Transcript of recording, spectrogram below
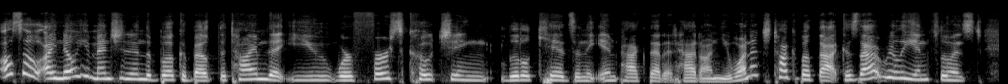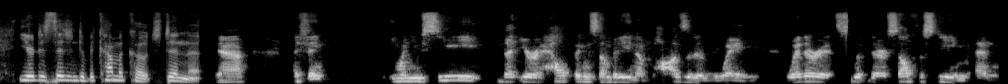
Also, I know you mentioned in the book about the time that you were first coaching little kids and the impact that it had on you. Why don't you talk about that? Because that really influenced your decision to become a coach, didn't it? Yeah. I think when you see that you're helping somebody in a positive way, whether it's with their self esteem and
